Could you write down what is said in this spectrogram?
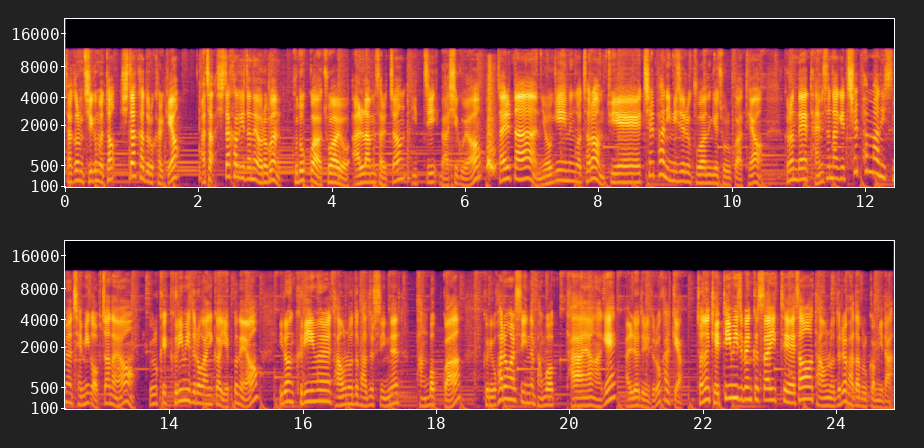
자 그럼 지금부터 시작하도록 할게요. 아차 시작하기 전에 여러분 구독과 좋아요 알람 설정 잊지 마시고요. 자 일단 여기 있는 것처럼 뒤에 칠판 이미지를 구하는 게 좋을 것 같아요. 그런데 단순하게 칠판만 있으면 재미가 없잖아요 이렇게 그림이 들어가니까 예쁘네요. 이런 그림을 다운로드 받을 수 있는 방법과 그리고 활용할 수 있는 방법 다양하게 알려드리도록 할게요. 저는 게티 이미지뱅크 사이트에서 다운로드를 받아볼 겁니다.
